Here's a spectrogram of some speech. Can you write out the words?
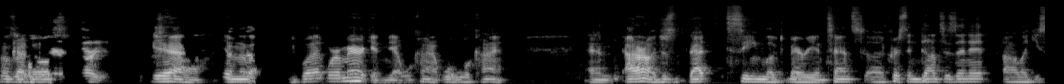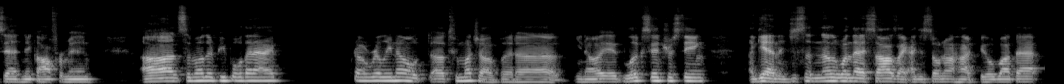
I was Okay, like, well, Where are you? yeah, and the, what we're American. Yeah, what kind of what, what kind? And I don't know, just that scene looked very intense. Uh, Kristen Dunst is in it, uh, like you said, Nick Offerman, uh, some other people that I don't really know uh, too much of, but uh, you know, it looks interesting. Again, just another one that I saw. I was like, I just don't know how I feel about that.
